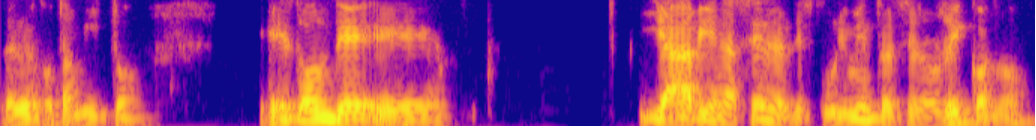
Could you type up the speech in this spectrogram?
Pedro de Cotamito, eh, donde eh, ya viene a ser el descubrimiento del Cerro Rico, ¿no?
